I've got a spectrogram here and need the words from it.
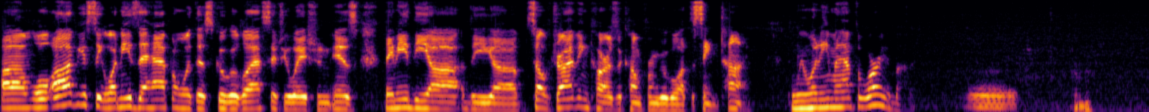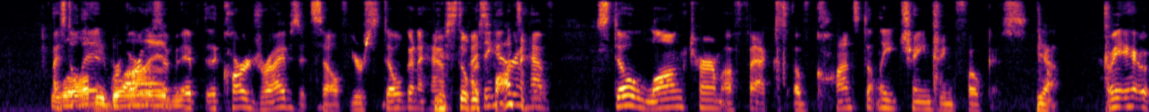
um, well, obviously, what needs to happen with this Google Glass situation is they need the uh, the uh, self driving cars to come from Google at the same time. We wouldn't even have to worry about it. mm. I We'll still, all regardless of if the car drives itself, you're still going to have. You're still I think you're going to have still long-term effects of constantly changing focus. Yeah. I mean,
